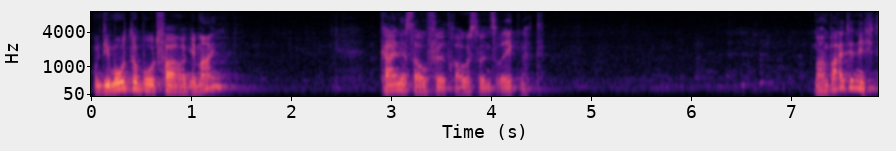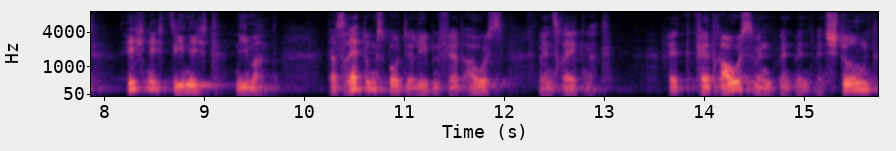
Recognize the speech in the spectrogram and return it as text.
und die Motorbootfahrer gemein? Keine Sau fährt raus, wenn es regnet. Machen beide nicht. Ich nicht, sie nicht, niemand. Das Rettungsboot, ihr Lieben, fährt aus, wenn es regnet. Fährt raus, wenn, wenn, wenn, wenn es stürmt.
